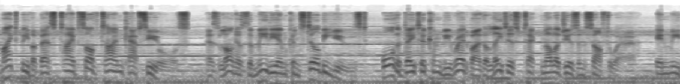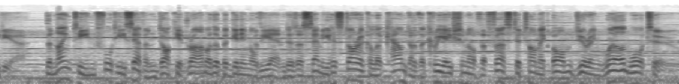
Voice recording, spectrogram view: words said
might be the best types of time capsules, as long as the medium can still be used, or the data can be read by the latest technologies and software. In media, the 1947 docudrama The Beginning or the End is a semi-historical account of the creation of the first atomic bomb during World War II.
